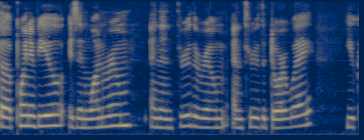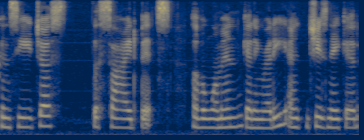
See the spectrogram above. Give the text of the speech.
The point of view is in one room, and then through the room and through the doorway, you can see just the side bits of a woman getting ready, and she's naked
